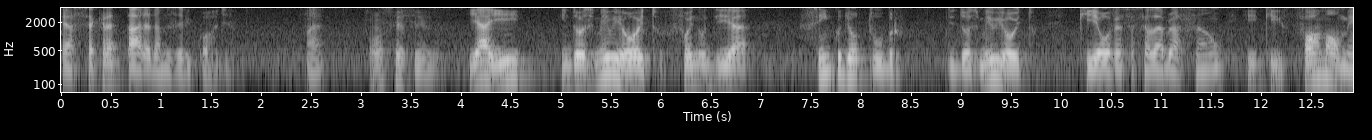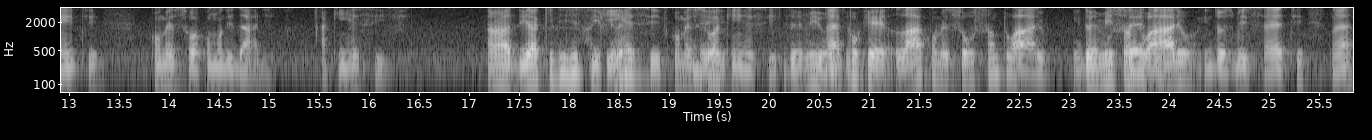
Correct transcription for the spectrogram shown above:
é a secretária da misericórdia. Né? Com certeza. E aí, em 2008, foi no dia 5 de outubro de 2008 que houve essa celebração e que formalmente começou a comunidade, aqui em Recife. Ah, de aqui de Recife, Aqui né? em Recife, começou Sim. aqui em Recife. 2008. Né? Porque lá começou o santuário. Em 2007. O santuário, em 2007, né?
